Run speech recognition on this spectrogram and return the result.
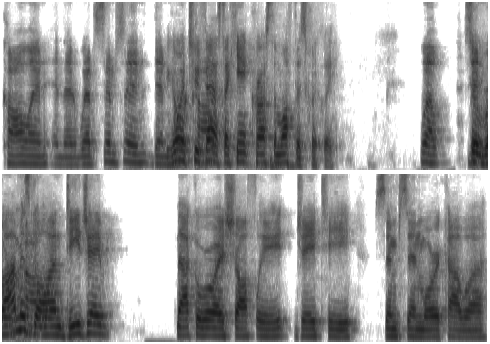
Collin, and then Webb Simpson. Then You're going too Morikawa- fast. I can't cross them off this quickly. Well, So Rahm is Morikawa- gone. DJ, McIlroy, Schauffele, JT, Simpson, Morikawa.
